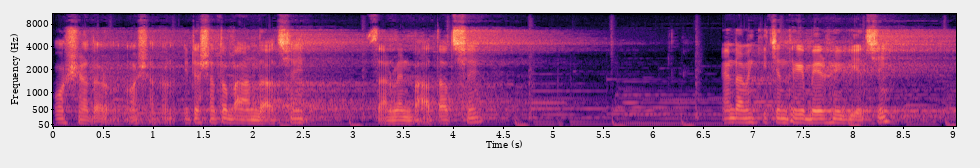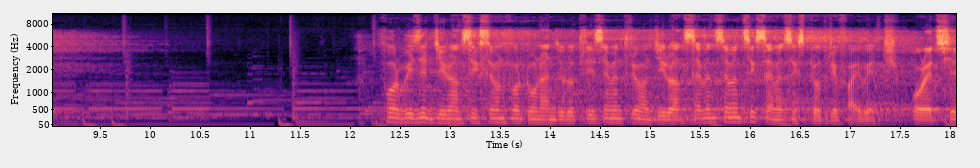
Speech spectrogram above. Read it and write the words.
অসাধারণ অসাধারণ। এটার সাথে বারান্দা আছে সার্ভেন্ট বাত আছে। অ্যান্ড আমি কিচেন থেকে বের হয়ে গিয়েছি। For visit zero one six seven four two nine zero three seven three one zero one seven seven six seven six two three five eight পড়েছে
